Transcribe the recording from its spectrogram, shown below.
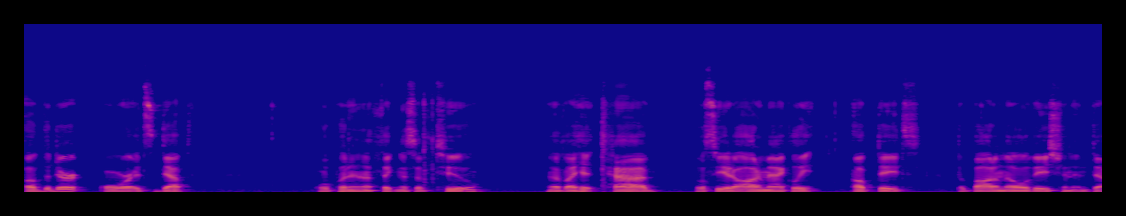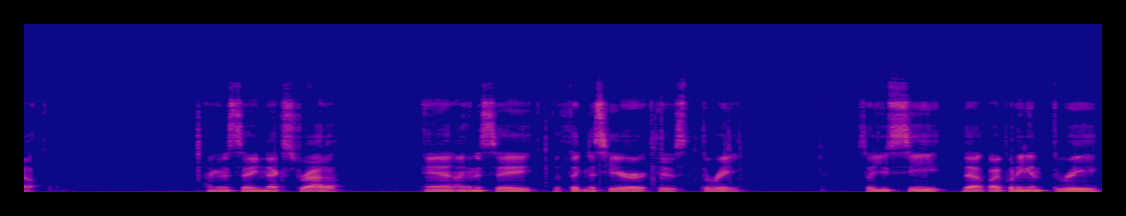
of the dirt or its depth we'll put in a thickness of 2. And if I hit tab, you'll see it automatically updates the bottom elevation and depth. I'm going to say next strata and I'm going to say the thickness here is 3. So you see that by putting in 3,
